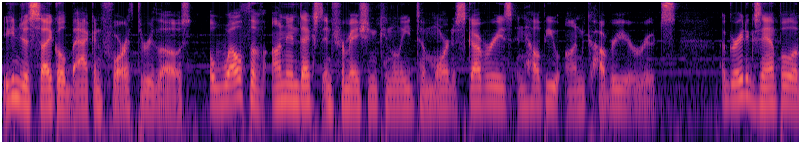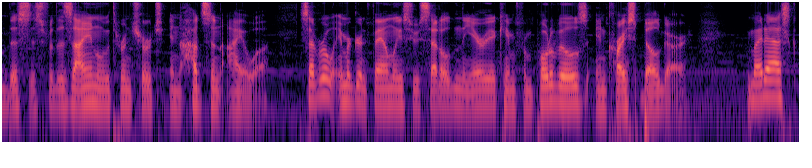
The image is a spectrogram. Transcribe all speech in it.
You can just cycle back and forth through those. A wealth of unindexed information can lead to more discoveries and help you uncover your roots. A great example of this is for the Zion Lutheran Church in Hudson, Iowa. Several immigrant families who settled in the area came from Podewils and Kreis Belgard. You might ask,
